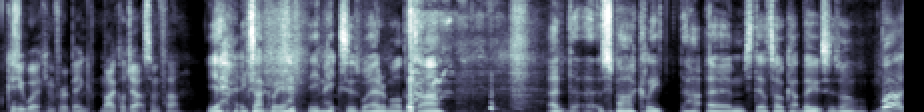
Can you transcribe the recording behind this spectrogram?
Because you're working for a big Michael Jackson fan. yeah, exactly. Yeah, he makes us wear them all the time. and uh, sparkly um, steel toe cap boots as well, Well,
